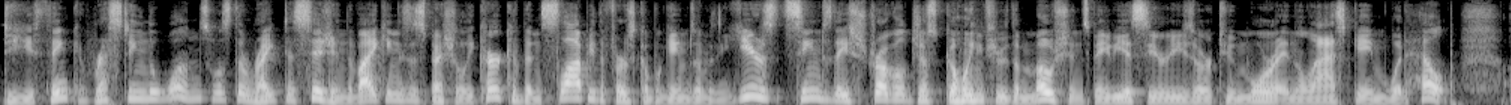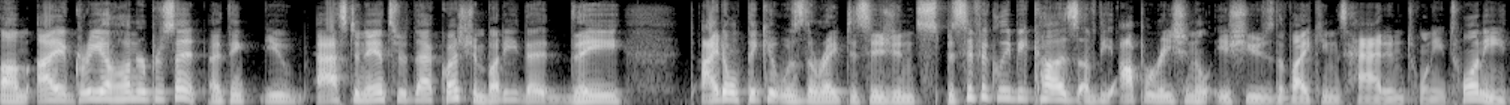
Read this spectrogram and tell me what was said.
do you think resting the ones was the right decision? The Vikings, especially Kirk, have been sloppy the first couple games over the years. It seems they struggled just going through the motions. Maybe a series or two more in the last game would help. Um, I agree 100%. I think you asked and answered that question, buddy. That they I don't think it was the right decision, specifically because of the operational issues the Vikings had in 2020.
